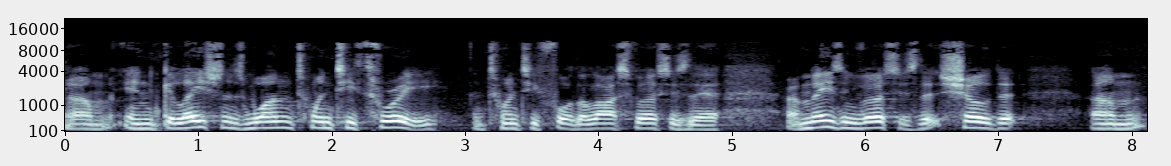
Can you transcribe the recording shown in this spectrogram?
Um, in Galatians 1, 23 and 24, the last verses there are amazing verses that show that um,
